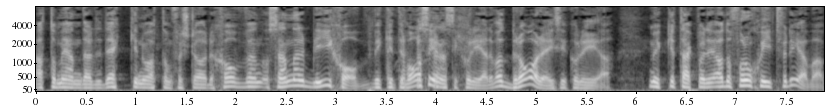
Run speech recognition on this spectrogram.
att de ändrade däcken och att de förstörde showen. Och sen när det blir show, vilket det var senast i Korea, det var ett bra race i Korea. Mycket tack vare det. Ja, då får de skit för det va.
